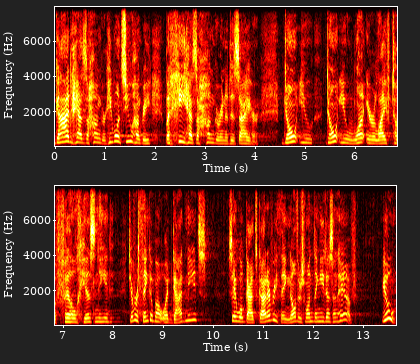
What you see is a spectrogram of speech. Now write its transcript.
God has a hunger. He wants you hungry, but He has a hunger and a desire. Don't you, don't you want your life to fill His need? Do you ever think about what God needs? Say, well, God's got everything. No, there's one thing He doesn't have you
